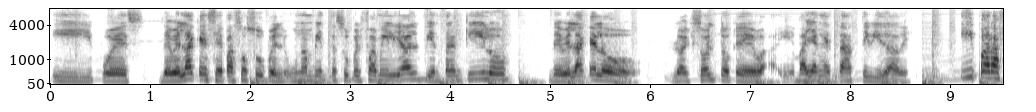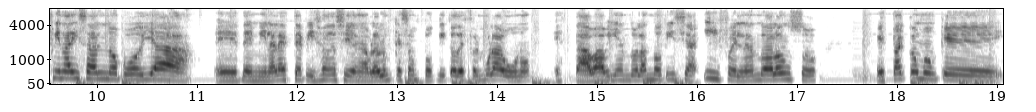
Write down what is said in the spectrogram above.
Y pues de verdad que se pasó súper, un ambiente súper familiar, bien tranquilo. De verdad que lo, lo exhorto que vayan a estas actividades. Y para finalizar, no podía eh, terminar este episodio sin hablar aunque sea un poquito de Fórmula 1. Estaba viendo las noticias y Fernando Alonso está como que,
